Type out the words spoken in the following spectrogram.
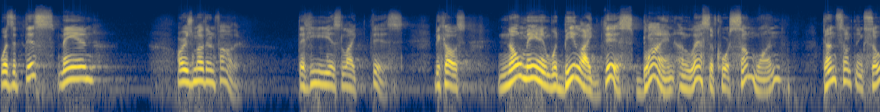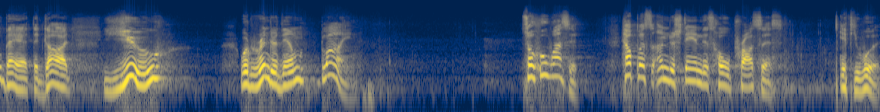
Was it this man or his mother and father that he is like this? Because no man would be like this, blind, unless, of course, someone done something so bad that God, you would render them blind. So, who was it? Help us understand this whole process, if you would.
